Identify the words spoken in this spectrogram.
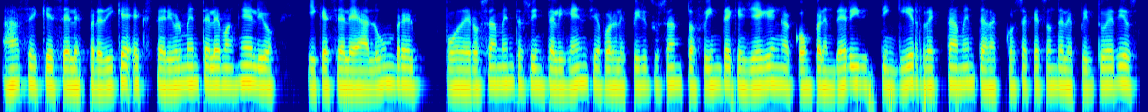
hace que se les predique exteriormente el Evangelio y que se les alumbre poderosamente su inteligencia por el Espíritu Santo a fin de que lleguen a comprender y distinguir rectamente las cosas que son del Espíritu de Dios,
